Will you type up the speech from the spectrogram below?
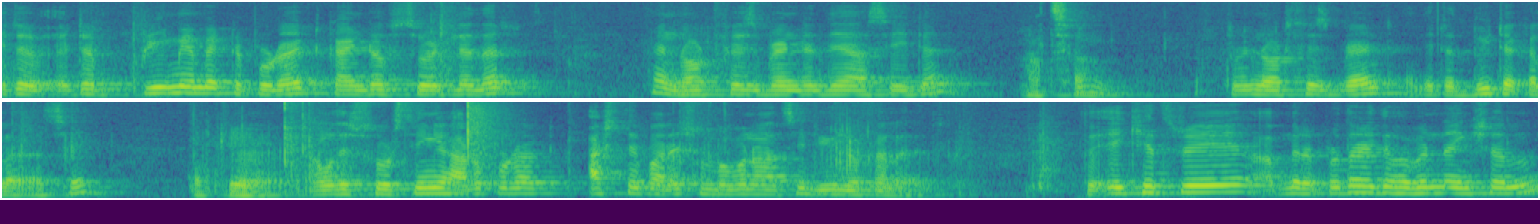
এটা এটা প্রিমিয়াম একটা product kind of suede leather হ্যাঁ নর্থ ফেস ব্র্যান্ডের দেওয়া আছে এটা। আচ্ছা। নর্থ ফেস ব্র্যান্ড এটা দুইটা কালার আছে। ওকে আমাদের সোর্সিংয়ে আরও প্রোডাক্ট আসতে পারে সম্ভাবনা আছে বিভিন্ন কালারের তো এই ক্ষেত্রে আপনারা প্রতারিত হবেন না ইনশাল্লাহ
